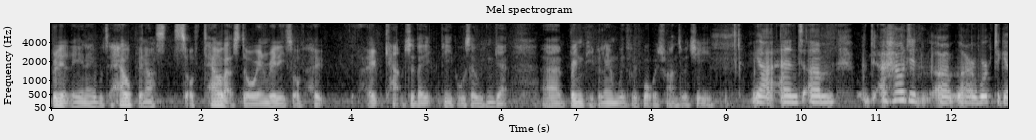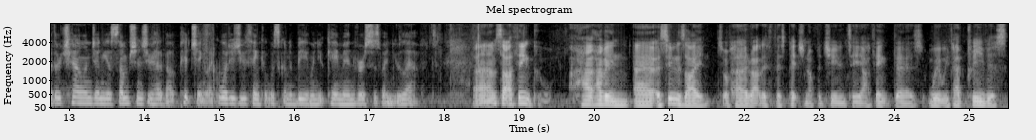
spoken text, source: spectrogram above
brilliantly and able to help in us sort of tell that story and really sort of hope hope captivate people so we can get uh, bring people in with, with what we're trying to achieve. Yeah, and um, how did um, our work together challenge any assumptions you had about pitching? Like, what did you think it was going to be when you came in versus when you left? Um, so I think having uh, as soon as I sort of heard about this this pitching opportunity, I think there's we, we've had previous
